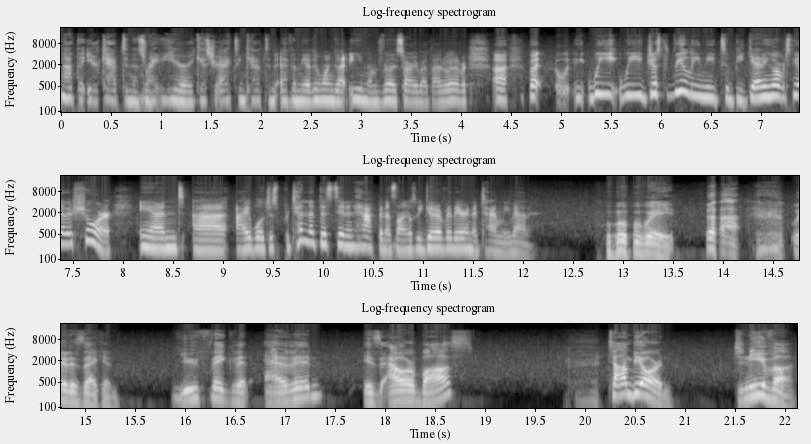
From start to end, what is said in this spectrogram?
Not that your captain is right here. I guess your acting captain, Evan, the other one got eaten. I'm really sorry about that, whatever. Uh, but we, we just really need to be getting over to the other shore, and uh, I will just pretend that this didn't happen as long as we get over there in a timely manner. Wait, wait a second. You think that Evan is our boss? Tom Bjorn, Geneva.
